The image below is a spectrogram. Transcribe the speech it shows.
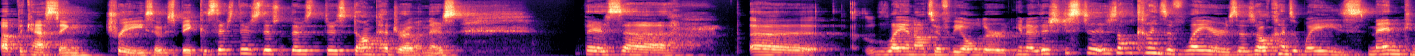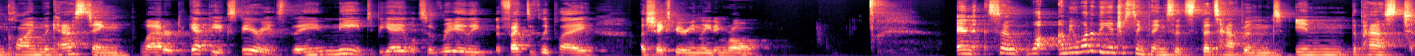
up the casting tree, so to speak. Because there's there's there's there's there's Don Pedro and there's there's uh, uh, Leonato for the older, you know, there's just there's all kinds of layers. There's all kinds of ways men can climb the casting ladder to get the experience they need to be able to really effectively play a Shakespearean leading role. And so, what I mean, one of the interesting things that's that's happened in the past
